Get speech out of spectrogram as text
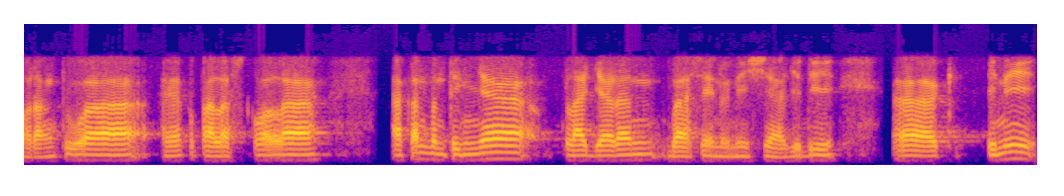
orang tua, ya kepala sekolah akan pentingnya pelajaran bahasa Indonesia. Jadi uh, ini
